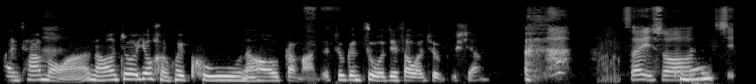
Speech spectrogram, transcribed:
反差萌啊，然后就又很会哭，然后干嘛的，就跟自我介绍完全不像。所以说，其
